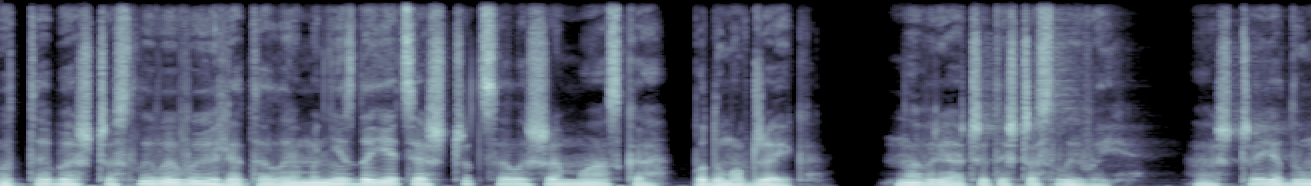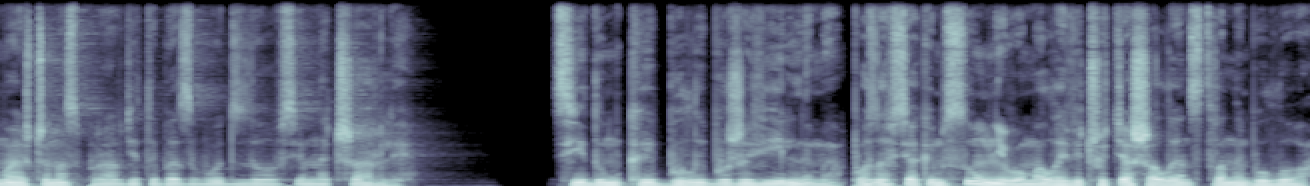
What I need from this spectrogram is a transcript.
У тебе щасливий вигляд, але мені здається, що це лише маска, подумав Джейк. Навряд чи ти щасливий. А ще я думаю, що насправді тебе звуть зовсім не Чарлі. Ці думки були божевільними, поза всяким сумнівом, але відчуття шаленства не було.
